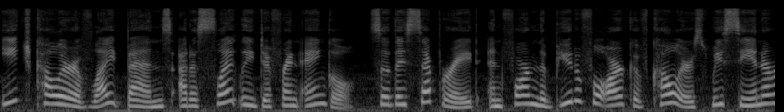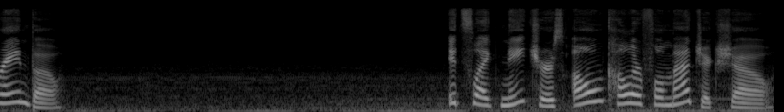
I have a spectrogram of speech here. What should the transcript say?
Each color of light bends at a slightly different angle, so they separate and form the beautiful arc of colors we see in a rainbow. It's like nature's own colorful magic show.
